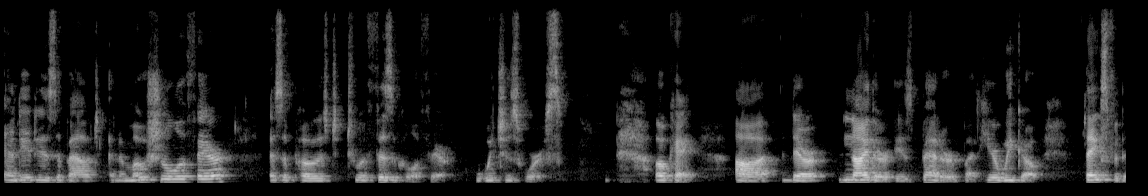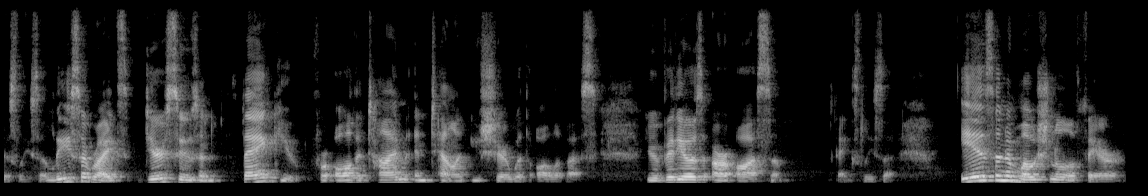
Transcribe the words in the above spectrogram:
and it is about an emotional affair as opposed to a physical affair. Which is worse? Okay, uh, there neither is better, but here we go. Thanks for this, Lisa. Lisa writes, Dear Susan, thank you for all the time and talent you share with all of us. Your videos are awesome. Thanks, Lisa. Is an emotional affair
